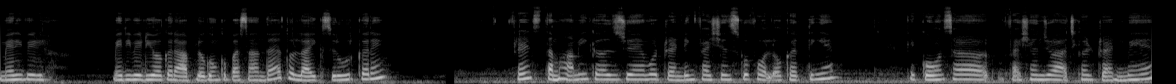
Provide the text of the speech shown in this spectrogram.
मेरी वीडियो मेरी वीडियो अगर आप लोगों को पसंद आए तो लाइक ज़रूर करें। फ्रेंड्स तमाम ही गर्ल्स जो हैं वो ट्रेंडिंग फैशंस को फॉलो करती हैं कि कौन सा फ़ैशन जो आजकल ट्रेंड में है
